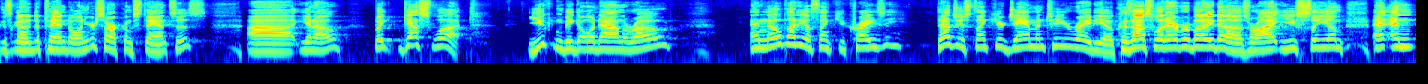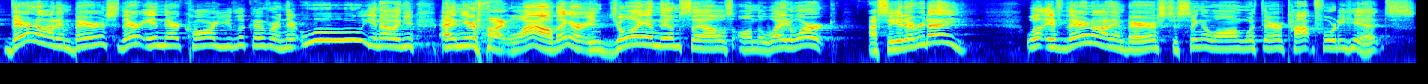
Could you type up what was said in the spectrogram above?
is going to depend on your circumstances, uh, you know. But guess what? You can be going down the road and nobody will think you're crazy. They'll just think you're jamming to your radio because that's what everybody does, right? You see them and, and they're not embarrassed. They're in their car. You look over and they're, ooh, you know, and, you, and you're like, wow, they are enjoying themselves on the way to work. I see it every day. Well, if they're not embarrassed to sing along with their top 40 hits,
